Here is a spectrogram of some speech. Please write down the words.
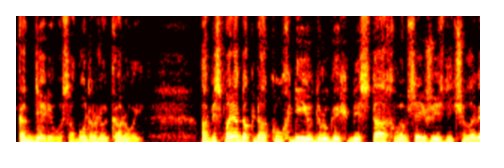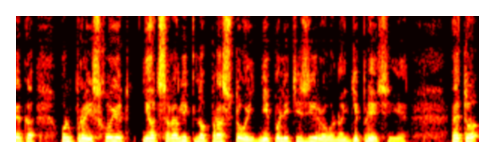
как дерево с ободранной корой. А беспорядок на кухне и в других местах во всей жизни человека, он происходит и от сравнительно простой, неполитизированной депрессии. Это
